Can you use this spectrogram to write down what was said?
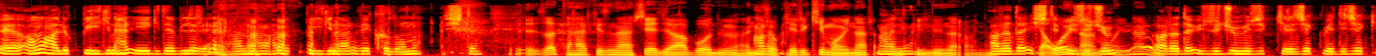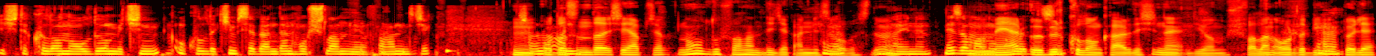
Ee, ama Haluk Bilginer iyi gidebilir yani. Hani Haluk Bilginer ve klonu işte. E, Zaten herkesin her şeye cevabı o değil mi? Hani Ara- Joker'i kim oynar? Aynen. Haluk Bilginer oynar. Arada işte oynar mı? üzücü Oynar da. arada üzücü müzik girecek ve diyecek işte klon olduğum için okulda kimse benden hoşlanmıyor falan diyecek. Hı, Sonra odasında şey yapacak. Ne oldu falan diyecek annesi Ha, babası değil mi? Aynen. Ne zaman Ama meğer gitsin? öbür klon kardeşi ne diyormuş falan. Orada bir Ha. böyle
